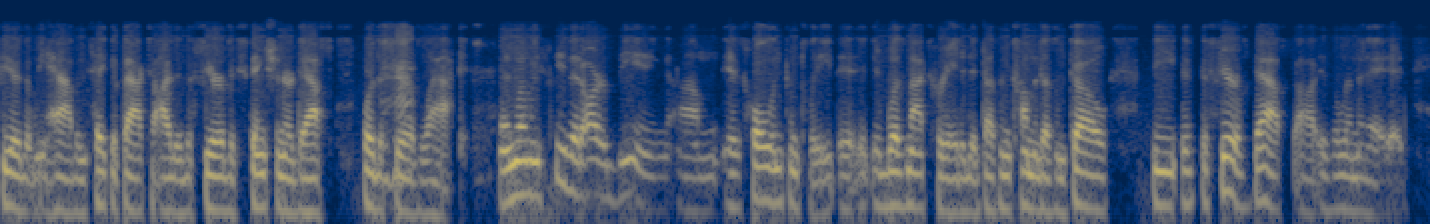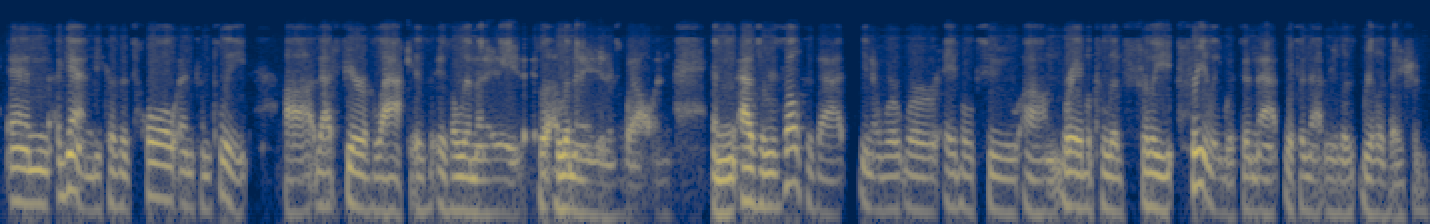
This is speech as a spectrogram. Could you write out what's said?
fear that we have and take it back to either the fear of extinction or death or the fear uh-huh. of lack. And when we see that our being um, is whole and complete, it, it, was not created, it doesn't come and doesn't go, the, the fear of death uh, is eliminated. And again, because it's whole and complete, uh, that fear of lack is, is eliminated eliminated as well. And and as a result of that, you know, we're we're able to um, we're able to live freely freely within that within that real, realization.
